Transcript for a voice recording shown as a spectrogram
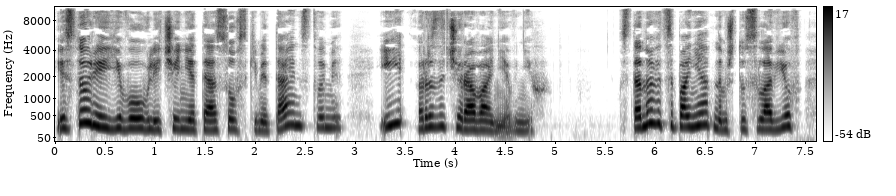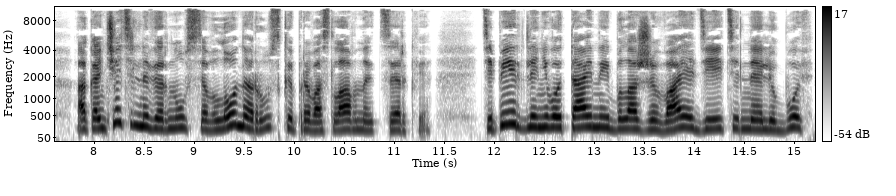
история его увлечения теософскими таинствами и разочарования в них. Становится понятным, что Соловьев окончательно вернулся в лоно русской православной церкви. Теперь для него тайной была живая деятельная любовь,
